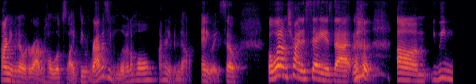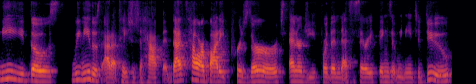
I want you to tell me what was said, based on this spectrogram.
I don't even know what a rabbit hole looks like. Do rabbits even live in a hole? I don't even know. Anyway, so but what I'm trying to say is that um, we need those we need those adaptations to happen. That's how our body preserves energy for the necessary things that we need to do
